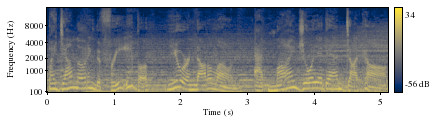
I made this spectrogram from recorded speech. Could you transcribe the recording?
by downloading the free ebook You Are Not Alone at myjoyagain.com.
